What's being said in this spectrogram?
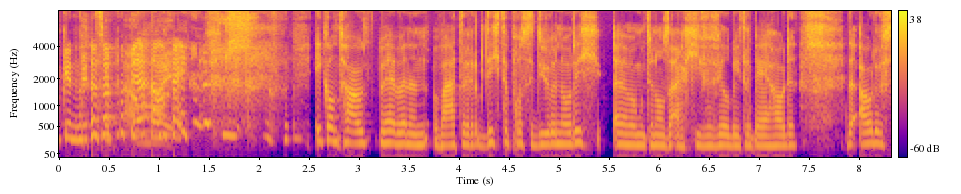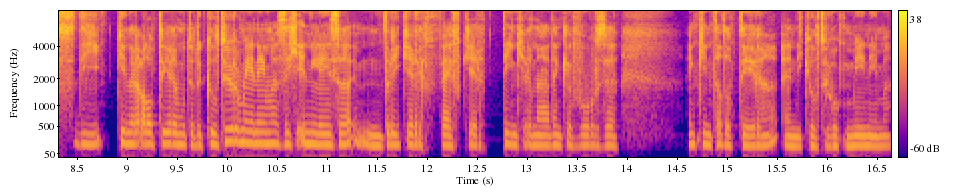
Kinderen. Ja, ik onthoud, we hebben een waterdichte procedure nodig. Uh, we moeten onze archieven veel beter bijhouden. De ouders die kinderen adopteren moeten de cultuur meenemen, zich inlezen, drie keer, vijf keer, tien keer nadenken voor ze een kind adopteren en die cultuur ook meenemen.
